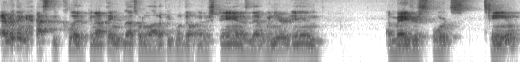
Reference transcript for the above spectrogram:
everything has to click, and I think that's what a lot of people don't understand is that when you're in a major sports team,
